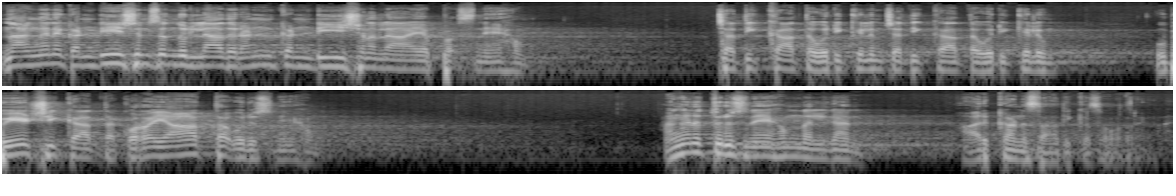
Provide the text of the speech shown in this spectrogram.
എന്നാൽ അങ്ങനെ കണ്ടീഷൻസ് ഒന്നും ഇല്ലാതെ ഒരു അൺകണ്ടീഷണലായ സ്നേഹം. ചതിക്കാത്ത ഒരിക്കലും ചതിക്കാത്ത ഒരിക്കലും ഉപേക്ഷിക്കാത്ത കുറയാത്ത ഒരു സ്നേഹം. അങ്ങനത്തെ ഒരു സ്നേഹം നൽകാൻ ആർക്കാണ് സാധിക്കുക സഹോദരങ്ങളെ?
